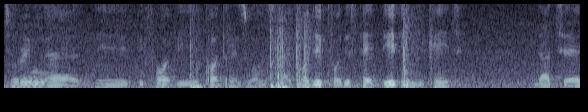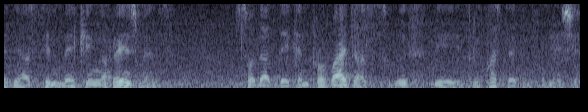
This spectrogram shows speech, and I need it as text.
during uh, the before the court resumes, my colleague for the state did indicate that uh, they are still making arrangements so that they can provide us with the requested information.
